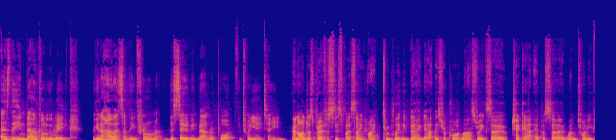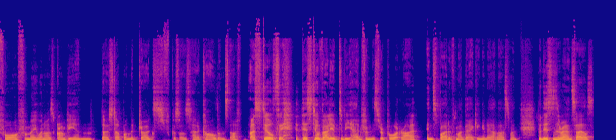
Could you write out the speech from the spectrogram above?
as the inbound thought of the week, we're going to highlight something from the State of Inbound report for 2018. And I'll just preface this by saying I completely bagged out this report last week. So check out episode 124 for me when I was grumpy and dosed up on the drugs because I was had a cold and stuff. I still think there's still value to be had from this report, right? In spite of my bagging it out last month. But this is around sales.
